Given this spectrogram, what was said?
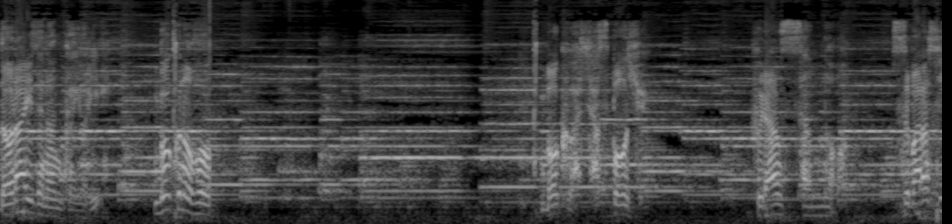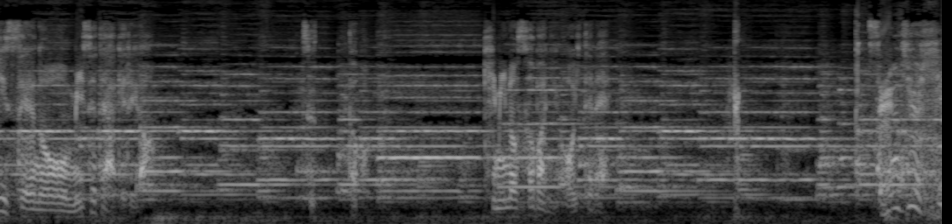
ドライゼなんかより僕の方僕はシャスポージュ。フランス産の素晴らしい性能を見せてあげるよ。ずっと。君のそばに置いてね。戦獣士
